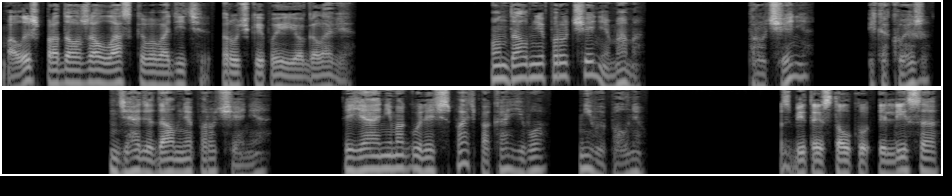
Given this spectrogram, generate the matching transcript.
Малыш продолжал ласково водить ручкой по ее голове. Он дал мне поручение, мама. Поручение? И какое же? Дядя дал мне поручение. Я не могу лечь спать, пока его не выполню. Сбитая с толку Элиса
